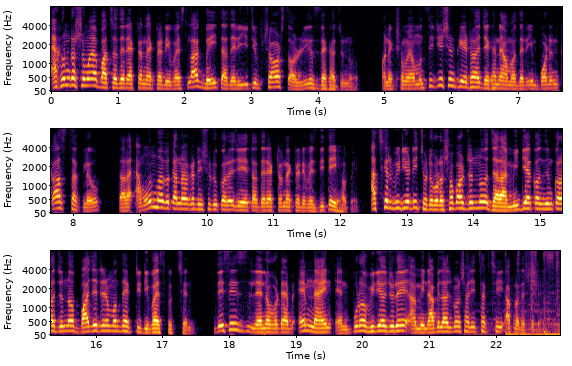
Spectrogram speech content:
এখনকার সময় বাচ্চাদের একটা না একটা ডিভাইস লাগবেই, তাদের ইউটিউব শর্টস আর রিলস দেখার জন্য। অনেক সময় এমন সিচুয়েশন ক্রিয়েট হয় যেখানে আমাদের ইম্পর্টেন্ট কাজ থাকলেও তারা এমনভাবে কান্নাকাটি শুরু করে যে তাদের একটা না একটা ডিভাইস দিতেই হবে। আজকের ভিডিওটি ছোট বড় সবার জন্য, যারা মিডিয়া কনজিউম করার জন্য বাজেটের মধ্যে একটি ডিভাইস খুঁজছেন। This is Lenovo tab M nine and পুরো ভিডিও জুড়ে আমি নাবিল আজমন সাজিদ থাকছি আপনাদের সাথে।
